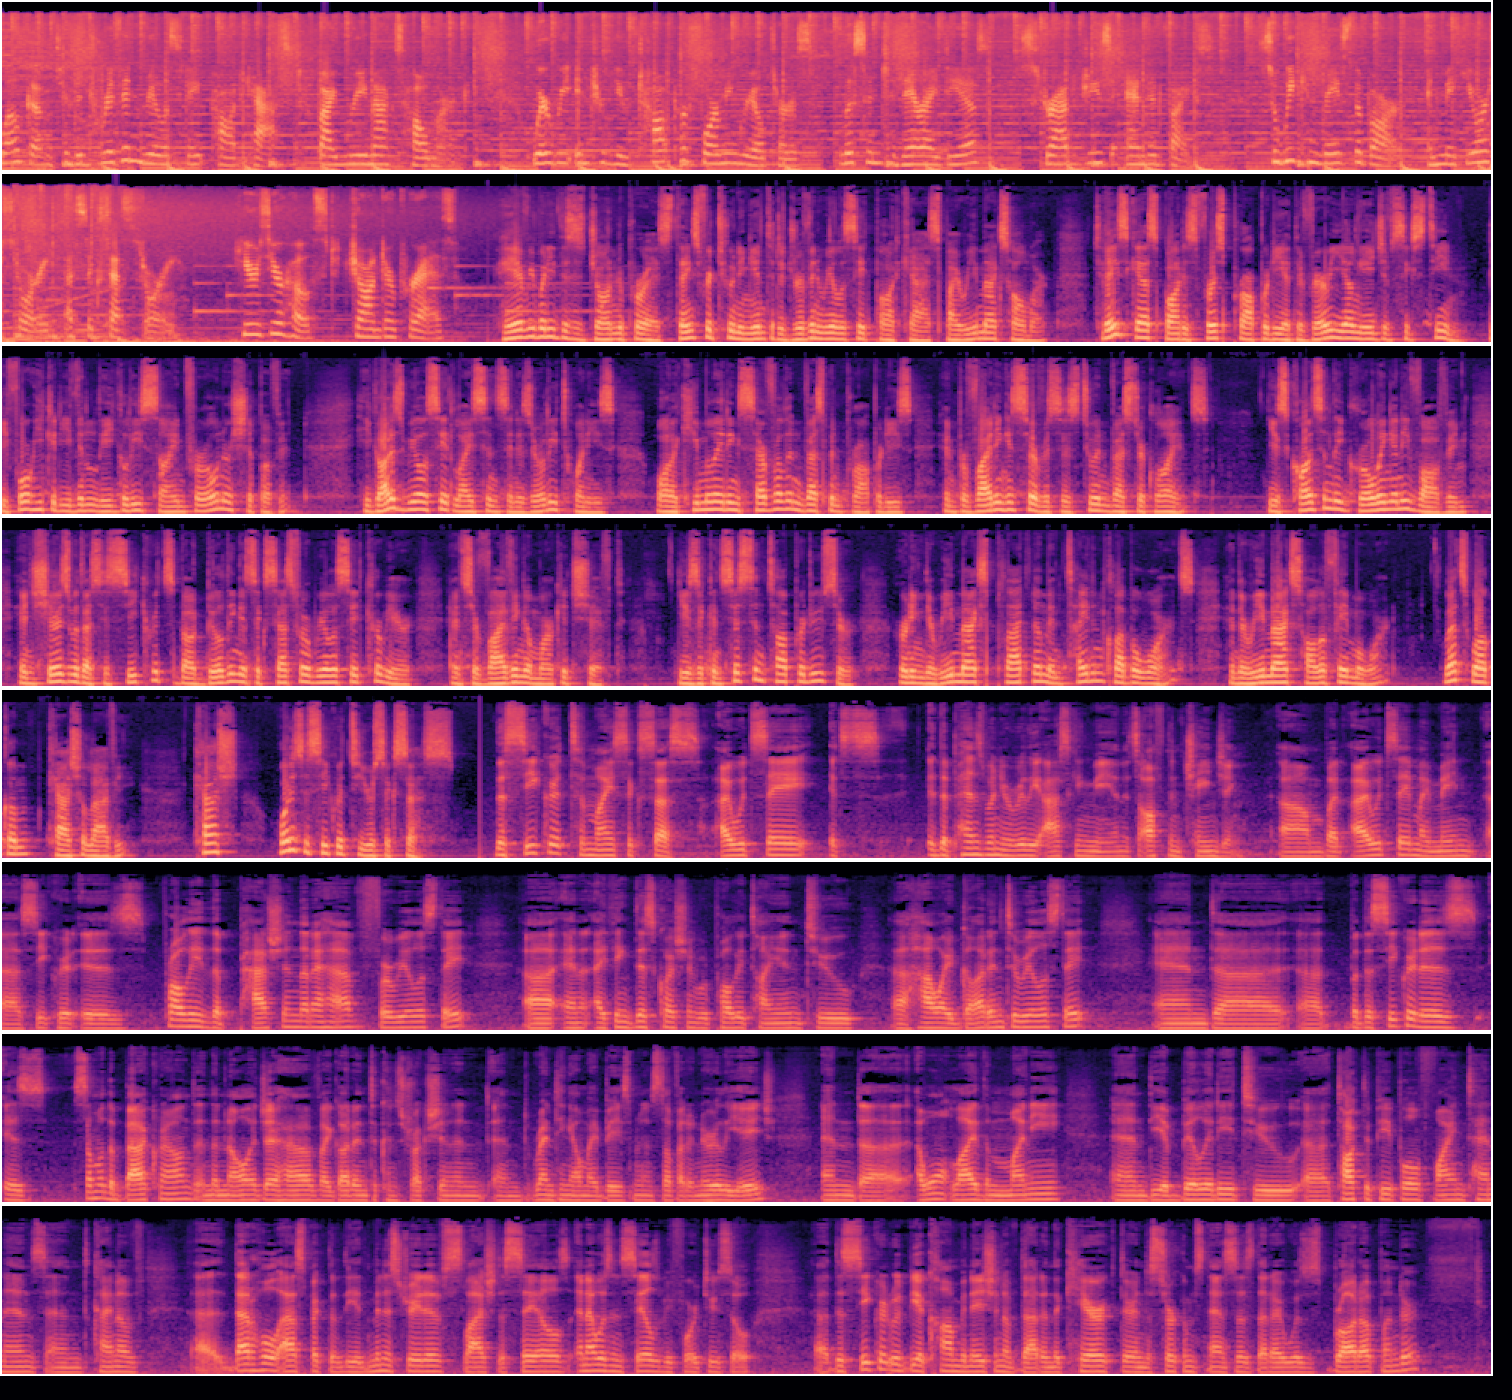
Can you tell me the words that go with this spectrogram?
Welcome to the Driven Real Estate Podcast by REMAX Hallmark, where we interview top performing realtors, listen to their ideas, strategies, and advice so we can raise the bar and make your story a success story. Here's your host, John Der Perez. Hey everybody, this is John Der Perez. Thanks for tuning in to the Driven Real Estate Podcast by REMAX Hallmark. Today's guest bought his first property at the very young age of 16, before he could even legally sign for ownership of it. He got his real estate license in his early 20s while accumulating several investment properties and providing his services to investor clients. He is constantly growing and evolving and shares with us his secrets about building a successful real estate career and surviving a market shift. He is a consistent top producer, earning the REMAX Platinum and Titan Club Awards and the REMAX Hall of Fame Award. Let's welcome Cash Alavi. Cash, what is the secret to your success? The secret to my success, I would say it's it depends when you're really asking me, and it's often changing. Um, but I would say my main uh, secret is probably the passion that I have for real estate. Uh, and I think this question would probably tie into uh, how I got into real estate. And uh, uh, but the secret is is some of the background and the knowledge I have. I got into construction and, and renting out my basement and stuff at an early age. And uh, I won't lie, the money and the ability to uh, talk to people, find tenants, and kind of uh, that whole aspect of the administrative slash the sales. And I was in sales before too, so uh, the secret would be a combination of that and the character and the circumstances that I was brought up under,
